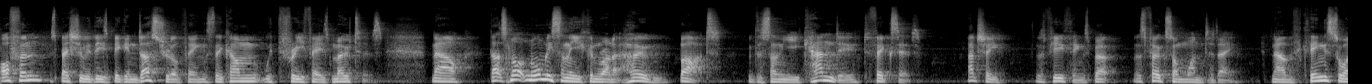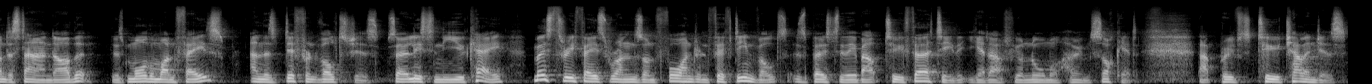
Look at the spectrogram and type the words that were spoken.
often, especially with these big industrial things, they come with three-phase motors. Now, that's not normally something you can run at home, but there's something you can do to fix it. Actually, there's a few things, but let's focus on one today. Now, the things to understand are that there's more than one phase, and there's different voltages. So at least in the UK, most three-phase runs on 415 volts as opposed to the about 230 that you get out of your normal home socket. That proves two challenges.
